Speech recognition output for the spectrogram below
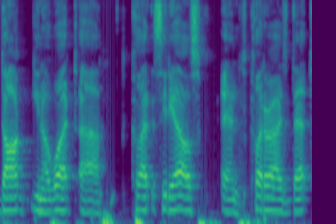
dog, you know what uh, CDLs and collateralized debt.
